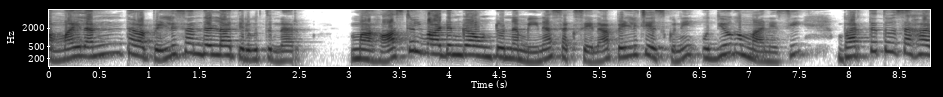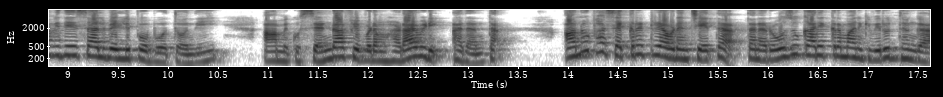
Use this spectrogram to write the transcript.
అమ్మాయిలంతా పెళ్ళి సందళ్ళా తిరుగుతున్నారు. మా హాస్టల్ వార్డెన్గా ఉంటున్న మీనా సక్సేనా పెళ్ళి చేసుకుని ఉద్యోగం మానేసి భర్తతో సహా విదేశాలు వెళ్ళిపోబోతోంది. ఆమెకు సెండ్ ఆఫ్ ఇవ్వడం హడావిడి అదంతా. అనుభ సెక్రటరీ అవడం చేత తన రోజు కార్యక్రమానికి విరుద్ధంగా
